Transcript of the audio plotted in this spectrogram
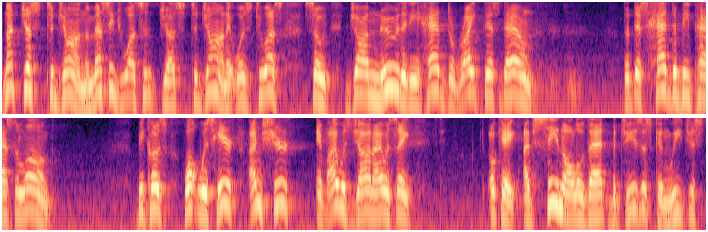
Not just to John. The message wasn't just to John, it was to us. So John knew that he had to write this down, that this had to be passed along. Because what was here, I'm sure if I was John, I would say, okay, I've seen all of that, but Jesus, can we just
